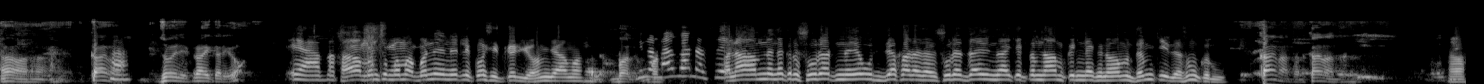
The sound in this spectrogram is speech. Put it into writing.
હા. જોઈ લે ટ્રાય કરી હો એ હા મનસુખ મામા બને ને એટલી કોશિશ કરજો સમજ્યા આમાં? ભલે ભલે એનો લાવવાના છે. અને અમને નકરું સુરત ને એવું જ દેખાડે છે. સુરત જાય ના તમને આમ કરી નાખ્યું આમ ધમકી દે શું કરવું કાંઈ વાંધો નહીં વાંધો હા.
